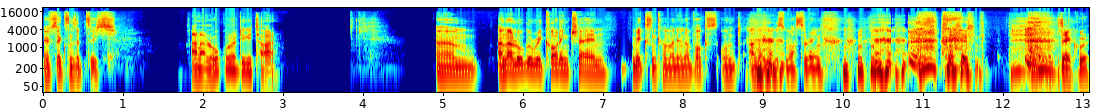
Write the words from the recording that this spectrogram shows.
1176. Analog oder digital? Ähm, analoge Recording Chain, mixen kann man in der Box und analoges Mastering. Sehr cool.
